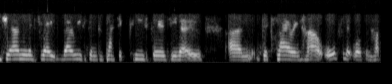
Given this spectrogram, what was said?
journalists wrote very sympathetic pieces, you know, um, declaring how awful it was and how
